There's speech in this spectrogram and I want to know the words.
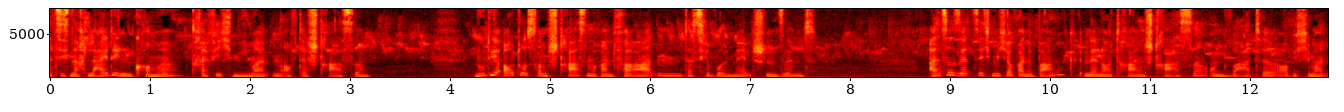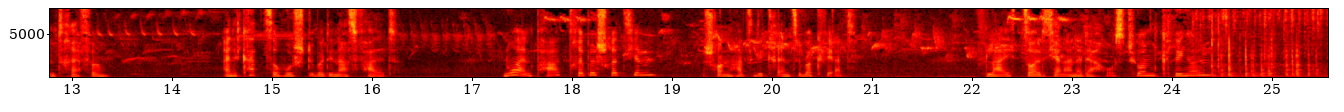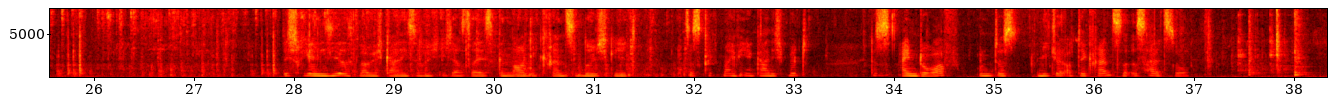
Als ich nach Leidingen komme, treffe ich niemanden auf der Straße. Nur die Autos am Straßenrand verraten, dass hier wohl Menschen sind. Also setze ich mich auf eine Bank in der neutralen Straße und warte, ob ich jemanden treffe. Eine Katze huscht über den Asphalt. Nur ein paar Trippelschrittchen, schon hat sie die Grenze überquert. Vielleicht sollte ich an einer der Haustüren klingeln? Ich realisiere es, glaube ich, gar nicht so richtig, dass da jetzt genau die Grenze durchgeht. Das kriegt man hier gar nicht mit. Das ist ein Dorf und das liegt halt auf der Grenze. Ist halt so.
